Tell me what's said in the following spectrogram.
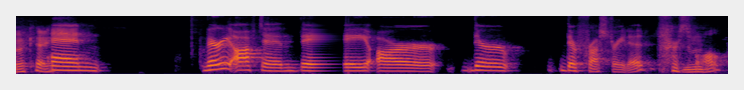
Okay. And very often they are they're they're frustrated first mm. of all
